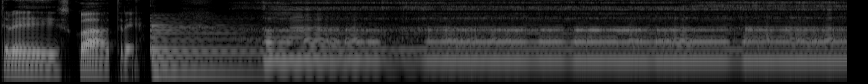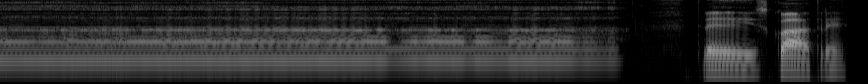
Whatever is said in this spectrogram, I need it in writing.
Três, quatro. Quatro.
